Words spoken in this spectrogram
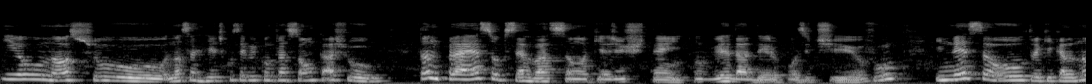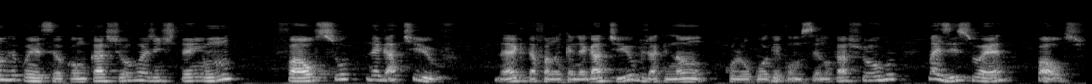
E o nosso, nossa rede conseguiu encontrar só um cachorro. Então, para essa observação aqui, a gente tem um verdadeiro positivo e nessa outra aqui que ela não reconheceu como cachorro, a gente tem um falso negativo, né? que está falando que é negativo, já que não colocou aqui como sendo um cachorro, mas isso é falso.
